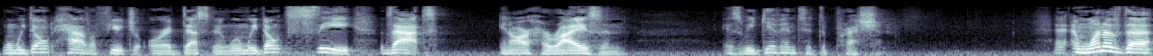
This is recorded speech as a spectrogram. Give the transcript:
when we don't have a future or a destiny, when we don't see that in our horizon, is we give into depression. And one of the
